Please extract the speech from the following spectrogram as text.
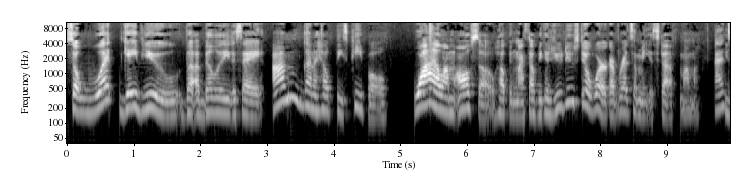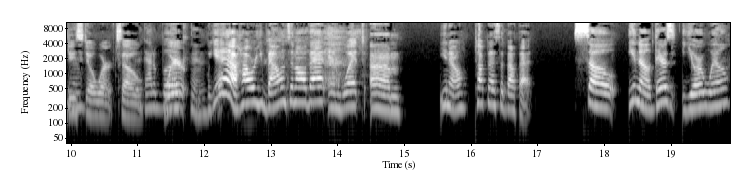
So, what gave you the ability to say, I'm going to help these people while I'm also helping myself? Because you do still work. I've read some of your stuff, Mama. I you do. do still work. So, I got a where- book and- yeah. How are you balancing all that? And what, um, you know, talk to us about that. So, you know, there's your will,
